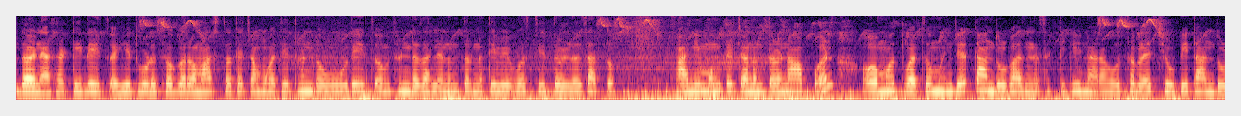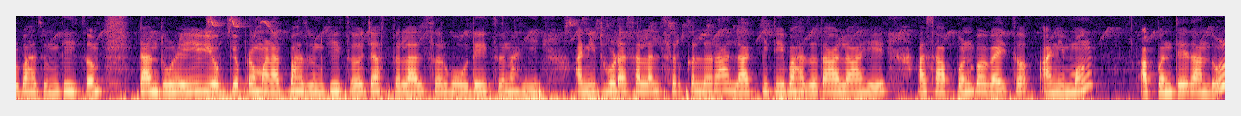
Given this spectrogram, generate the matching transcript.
दळण्यासाठी द्यायचं. हे थोडंसं गरम असतं त्याच्यामुळे ते थंड होऊ द्यायचं. थंड झाल्यानंतरनं ते व्यवस्थित दळलं जातं. आणि मग त्याच्यानंतरनं आपण महत्त्वाचं म्हणजे तांदूळ भाजण्यासाठी घेणार आहोत. सगळ्यात शेवटी तांदूळ भाजून घ्यायचं. तांदूळ हे योग्य प्रमाणात भाजून घ्यायचं. जास्त लालसर होऊ द्यायचं नाही. आणि थोडासा लालसर कलर आला की ते भाजत आलं आहे असं आपण बघायचं आणि मग आपण ते तांदूळ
